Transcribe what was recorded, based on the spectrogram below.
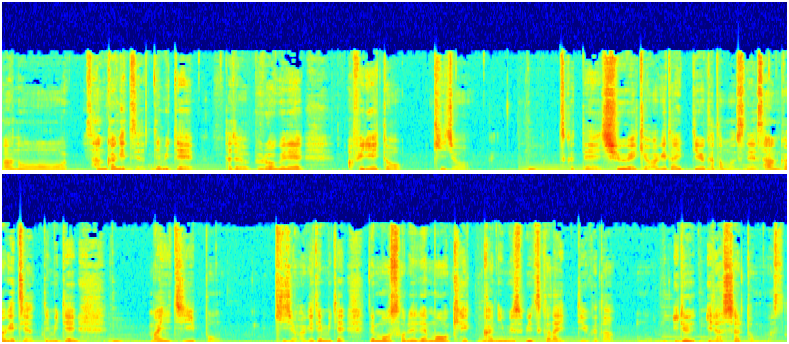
あのー、3ヶ月やってみて例えばブログでアフィリエイト記事を作って収益を上げたいっていう方もですね3ヶ月やってみて毎日1本記事を上げてみてでもそれでも結果に結びつかないっていう方もいるいらっしゃると思います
